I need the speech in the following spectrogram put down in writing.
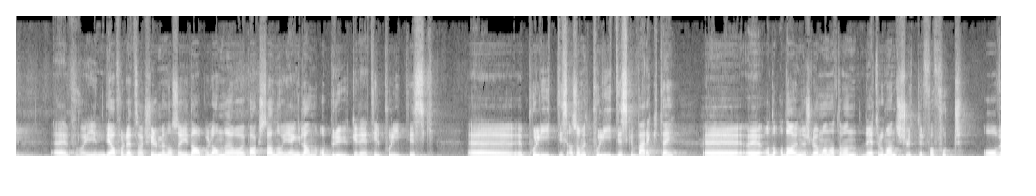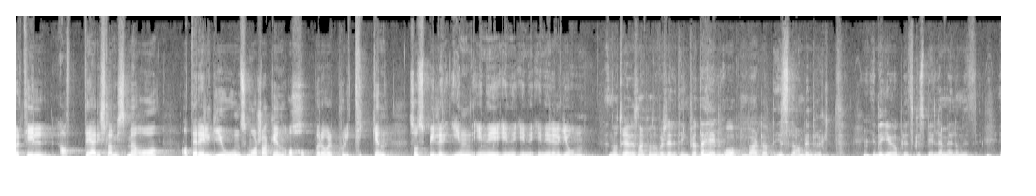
i India for den saks skyld, men også i nabolandet og i Pakistan og i England, og bruke det til politisk Eh, politisk, altså som et politisk verktøy. Eh, eh, og da, og da underslår man at man, jeg tror man slutter for fort over til at det er islamisme og at det er religion som årsaken, og hopper over politikken som spiller inn, inn, i, inn, inn, inn i religionen. Nå tror jeg vi snakker om to forskjellige ting. for Det er helt mm. åpenbart at islam blir brukt i det geopolitiske spillet mellom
